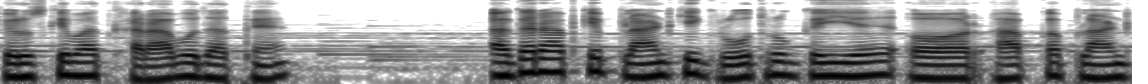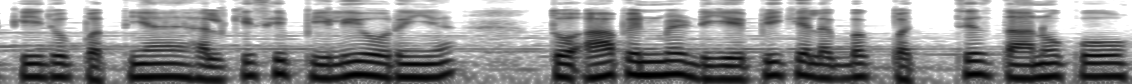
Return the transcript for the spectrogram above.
फिर उसके बाद ख़राब हो जाते हैं। अगर आपके प्लांट की ग्रोथ रुक गई है और आपका प्लांट की जो पत्तियाँ हैं हल्की सी पीली हो रही हैं तो आप इनमें डीएपी के लगभग 25 दानों को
